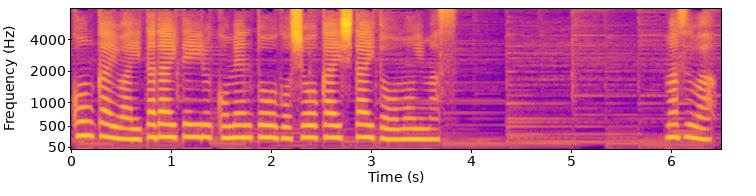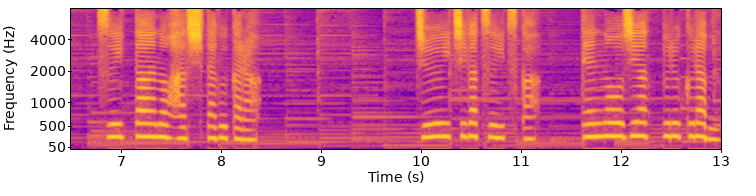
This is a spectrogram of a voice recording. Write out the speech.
今回はいただいているコメントをご紹介したいと思います。まずは、ツイッターのハッシュタグから。11月5日、天王寺アップルクラブ、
